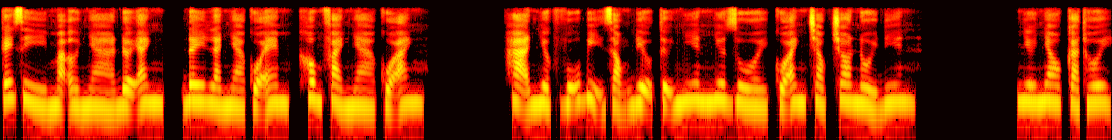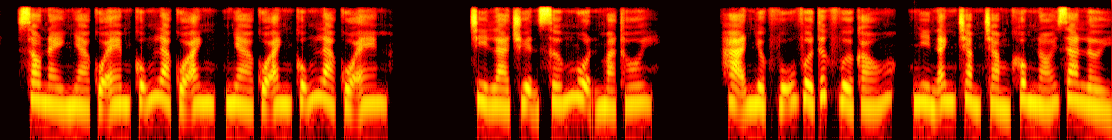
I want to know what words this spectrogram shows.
Cái gì mà ở nhà đợi anh, đây là nhà của em, không phải nhà của anh. Hạ nhược vũ bị giọng điệu tự nhiên như ruồi của anh chọc cho nổi điên. Như nhau cả thôi, sau này nhà của em cũng là của anh, nhà của anh cũng là của em. Chỉ là chuyện sớm muộn mà thôi. Hạ nhược vũ vừa tức vừa cáu, nhìn anh chằm chằm không nói ra lời,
